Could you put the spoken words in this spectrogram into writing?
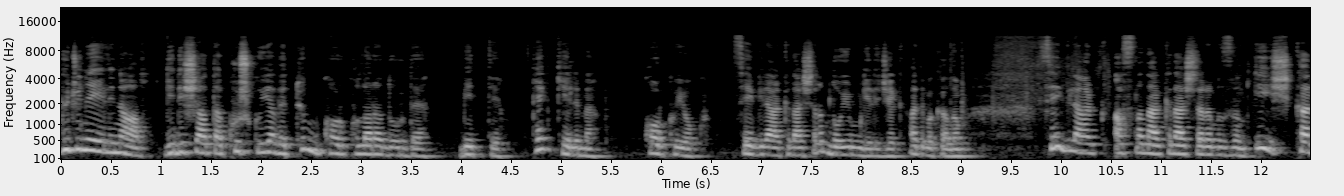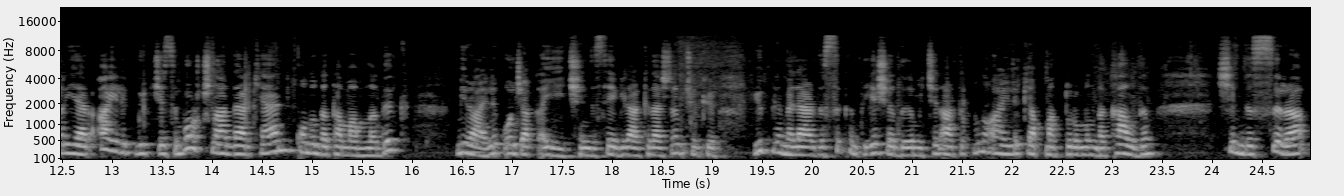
Gücünü eline al. Gidişata, kuşkuya ve tüm korkulara dur de. Bitti. Tek kelime. Korku yok. Sevgili arkadaşlarım doyum gelecek. Hadi bakalım. Sevgili aslan arkadaşlarımızın iş, kariyer, aylık bütçesi, borçlar derken onu da tamamladık. Bir aylık Ocak ayı içinde sevgili arkadaşlarım. Çünkü yüklemelerde sıkıntı yaşadığım için artık bunu aylık yapmak durumunda kaldım. Şimdi sıra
